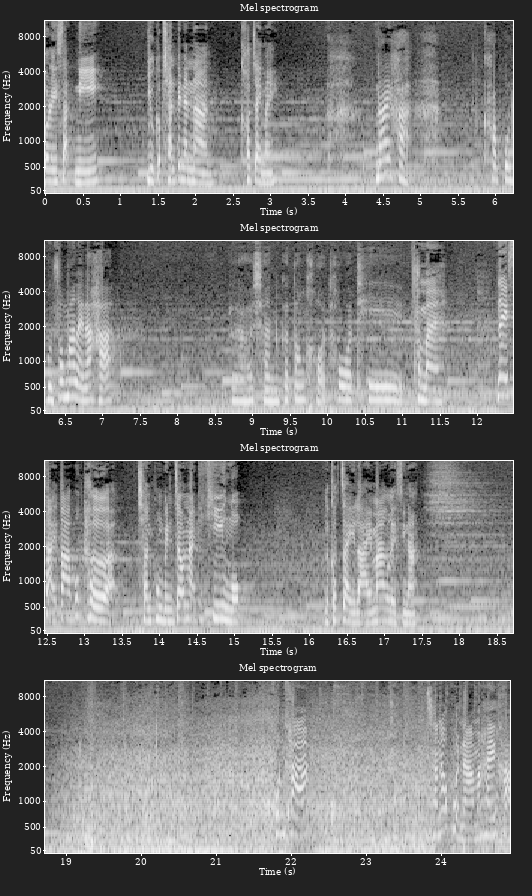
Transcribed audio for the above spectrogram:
บริษัทนี้อยู่กับฉันเป็นนานๆ เข้าใจไหม ได้ค่ะ ขอบคุณคุณส้มมากเลยนะคะ แล้วฉันก็ต้องขอโทษที่ ทำไม ในสายตาพวกเธออะฉันคงเป็นเจ้านายที่ขี้งก แล้วก็ใจร้ายมากเลยสินะ ขวดน้ำมาให้ค่ะ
